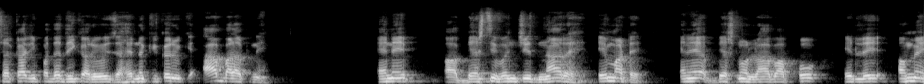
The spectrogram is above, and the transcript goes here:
સરકારી પદાધિકારીઓએ જાહેર નક્કી કર્યું કે આ બાળકને એને અભ્યાસથી વંચિત ના રહે એ માટે એને અભ્યાસનો લાભ આપવો એટલે અમે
